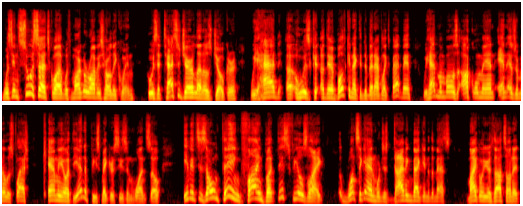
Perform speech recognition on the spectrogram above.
was in Suicide Squad with Margot Robbie's Harley Quinn, who is attached to Jared Leto's Joker. We had, uh, who is, uh, they're both connected to Ben Affleck's Batman. We had Momoa's Aquaman and Ezra Miller's Flash cameo at the end of Peacemaker season one. So, if it's his own thing, fine. But this feels like, once again, we're just diving back into the mess. Michael, your thoughts on it?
